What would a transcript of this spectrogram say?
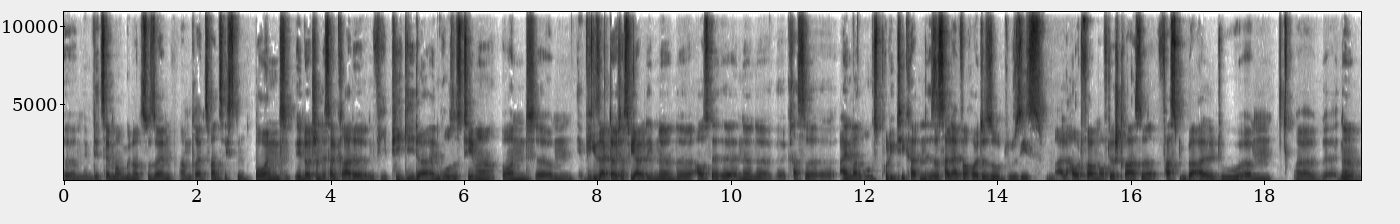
ähm, im Dezember, um genau zu sein, am 23. Und in Deutschland ist halt gerade irgendwie Pegida ein großes Thema. Und ähm, wie gesagt, dadurch, dass wir halt eben eine, eine, Ausle äh, eine, eine krasse äh, Einwanderungspolitik hatten, ist es halt einfach heute so, du siehst alle Hautfarben auf der Straße, fast überall. Du, ähm, äh, ne?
